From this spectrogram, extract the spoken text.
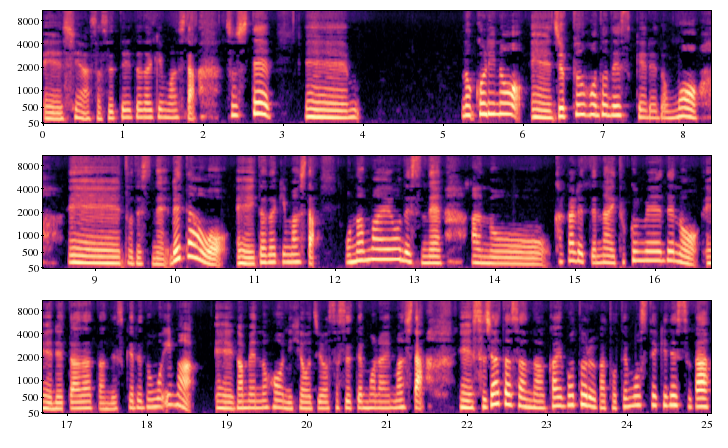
えー、シェアさせていただきました。そして、えー、残りの、えー、10分ほどですけれども、えー、とですね、レターを、えー、いただきました。お名前をですね、あの、書かれてない匿名での、え、レターだったんですけれども、今、えー、画面の方に表示をさせてもらいました。えー、スジャータさんの赤いボトルがとても素敵ですが、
